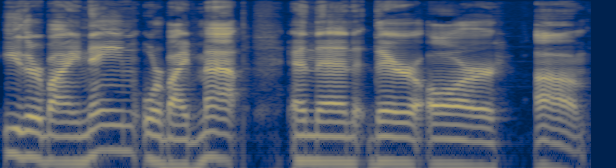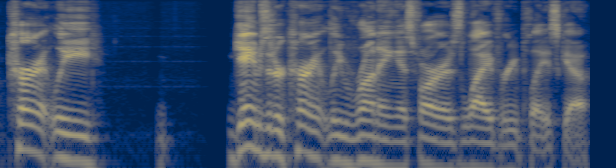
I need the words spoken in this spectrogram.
either by name or by map and then there are um, currently games that are currently running as far as live replays go.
